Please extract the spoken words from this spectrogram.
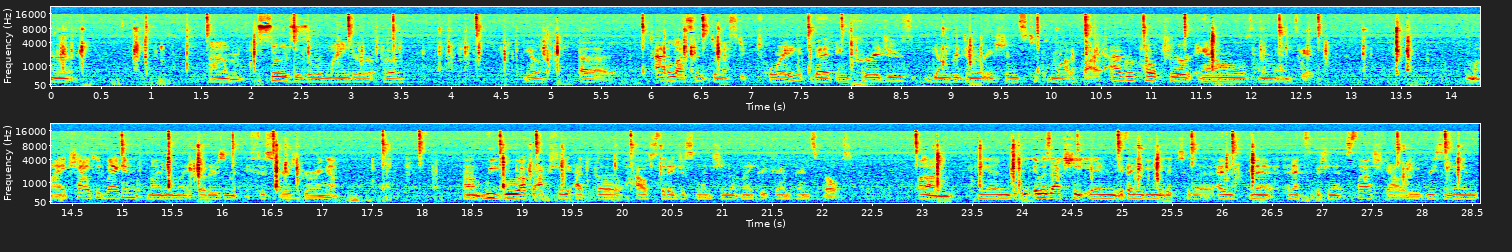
here um, serves as a reminder of, you know, uh, adolescent domestic toy that encourages younger generations to commodify agriculture, animals, and landscape my childhood wagon, mine and my brothers and my sisters growing up. Um, we grew up actually at the house that I just mentioned that my great grandparents built. Um, and it, it, was actually in, if any of you made it to the, I was in a, an exhibition at Slash Gallery recently, and,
